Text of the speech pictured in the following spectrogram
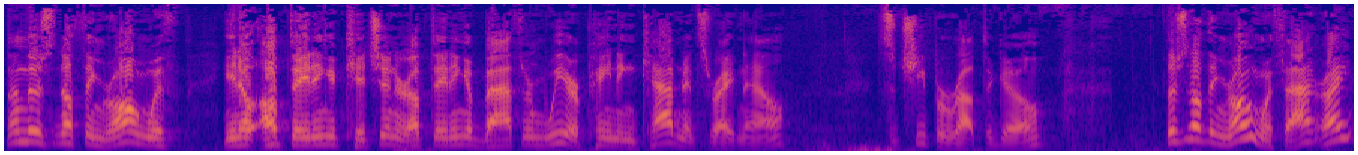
Then there's nothing wrong with, you know, updating a kitchen or updating a bathroom. We are painting cabinets right now. It's a cheaper route to go. There's nothing wrong with that, right?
